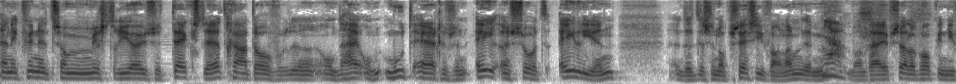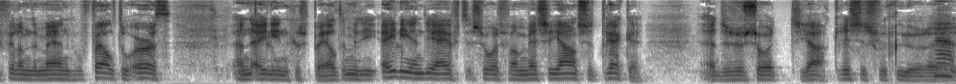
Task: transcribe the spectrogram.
En ik vind het zo'n mysterieuze tekst. Hè. Het gaat over, de, hij ontmoet ergens een, een soort alien. Dat is een obsessie van hem. Ja. Want hij heeft zelf ook in die film The Man Who Fell to Earth een alien gespeeld. En die alien die heeft een soort van messiaanse trekken. Uh, dus een soort, ja, Christusfiguur. Uh, Ja.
